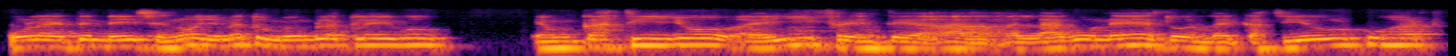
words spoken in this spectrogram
Como la gente me dice, no, yo me tomé un Black Label en un castillo ahí frente al lago Ness, donde el castillo de Urquhart,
